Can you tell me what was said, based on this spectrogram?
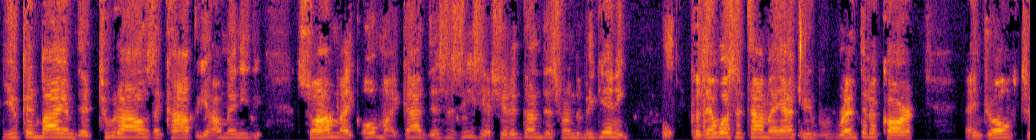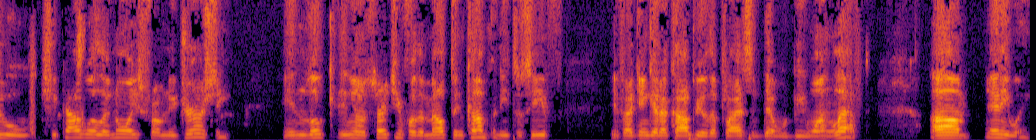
you can buy them. They're $2 a copy. How many? So I'm like, oh my God, this is easy. I should have done this from the beginning. Because there was a time I actually rented a car and drove to Chicago, Illinois from New Jersey and look, you know, searching for the Melton Company to see if, if I can get a copy of the plans, if there would be one left. Um, anyway,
